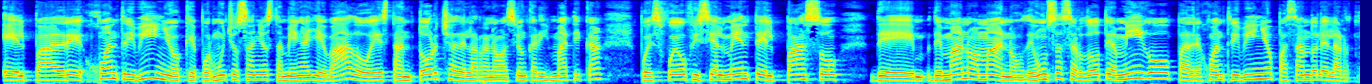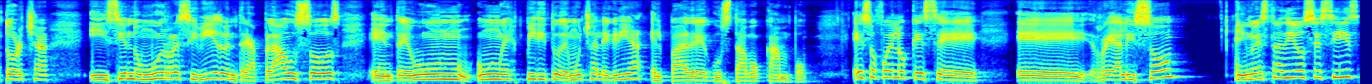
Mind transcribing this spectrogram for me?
el padre Juan Triviño, que por muchos años también ha llevado esta antorcha de la renovación carismática, pues fue oficialmente el paso de, de, mano a mano de un sacerdote amigo, padre Juan Triviño, pasándole la antorcha y siendo muy recibido entre aplausos, entre un, un espíritu de mucha alegría, el padre Gustavo Campo. Eso fue lo que se eh, realizó en nuestra diócesis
